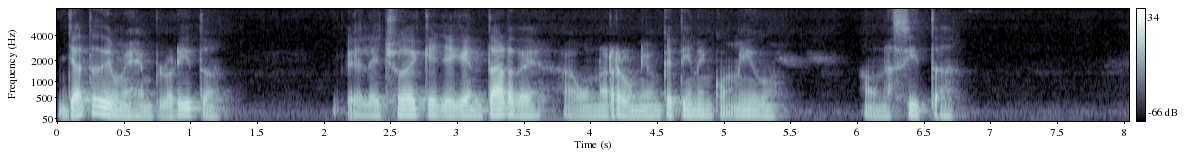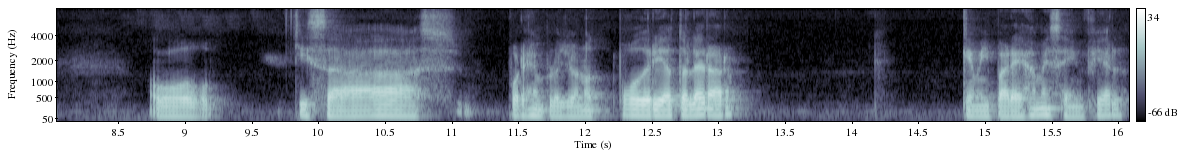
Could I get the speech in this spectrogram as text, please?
Ya te di un ejemplo ahorita. El hecho de que lleguen tarde a una reunión que tienen conmigo, a una cita. O quizás, por ejemplo, yo no podría tolerar que mi pareja me sea infiel,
